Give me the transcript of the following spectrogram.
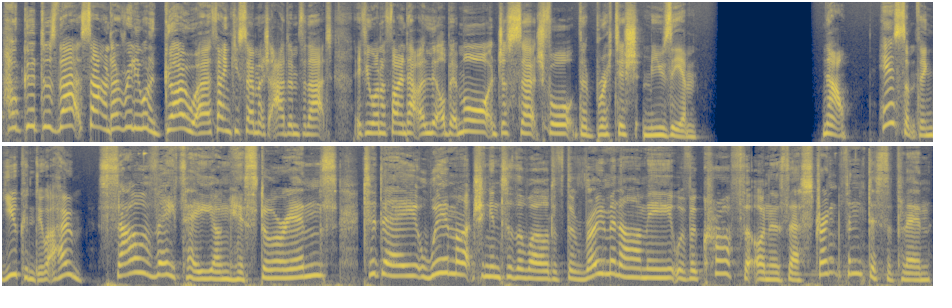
How good does that sound? I really want to go. Uh, thank you so much, Adam, for that. If you want to find out a little bit more, just search for the British Museum. Now, here's something you can do at home. Salvete, young historians! Today we're marching into the world of the Roman army with a craft that honours their strength and discipline,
